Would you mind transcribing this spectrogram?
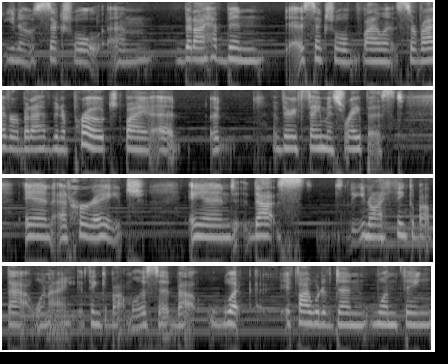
you know sexual um but i have been a sexual violence survivor but i have been approached by a, a, a very famous rapist and at her age and that's you know i think about that when i think about melissa about what if i would have done one thing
